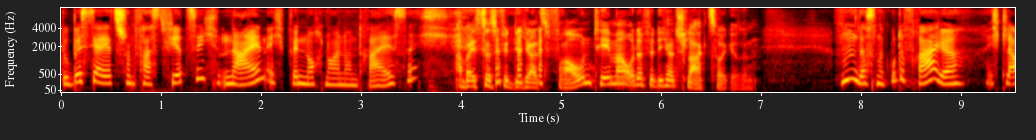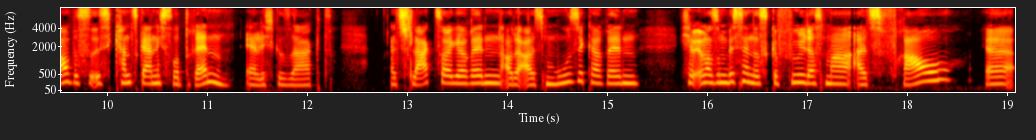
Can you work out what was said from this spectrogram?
du bist ja jetzt schon fast 40. Nein, ich bin noch 39. Aber ist das für dich als Frauenthema oder für dich als Schlagzeugerin? Hm, das ist eine gute Frage. Ich glaube, ich kann es gar nicht so trennen, ehrlich gesagt. Als Schlagzeugerin oder als Musikerin, ich habe immer so ein bisschen das Gefühl, dass man als Frau äh,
